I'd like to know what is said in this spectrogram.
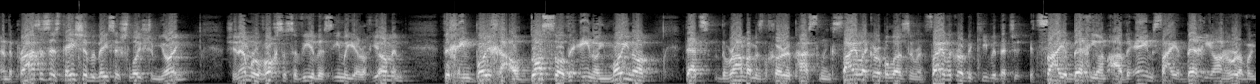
And the process is teisha b'beis shloishim yoim, shenemar uvachsa saviyah v'sima yerach yomim, v'chein boicha al dosa v'ein moina, that's the Rambam is the Chari Pasling Silek Rabbi Lezer and Silek Rabbi Kiva. That's it's Saya Bechi on Aveim, Saya Bechi on her Rabbi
